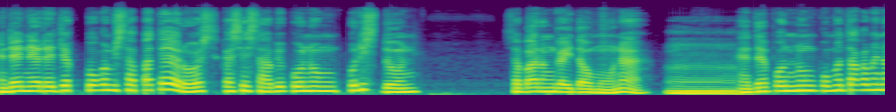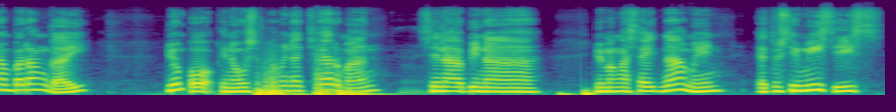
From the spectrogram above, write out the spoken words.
And then nireject po kami sa Pateros kasi sabi po nung police doon, sa barangay daw muna. Mm. And then po nung pumunta kami ng barangay, yun po, kinausap kami ng chairman, sinabi na yung mga side namin, eto si Mrs.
